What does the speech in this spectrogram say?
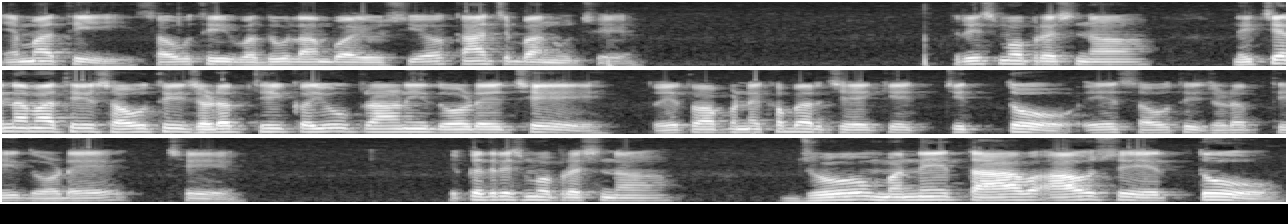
એમાંથી સૌથી વધુ લાંબુ આયુષ્ય કાચબાનું છે. ત્રીસમો પ્રશ્ન. નીચેનામાંથી સૌથી ઝડપથી કયું પ્રાણી દોડે છે? તો એ તો આપણને ખબર છે કે ચિત્તો એ સૌથી ઝડપથી દોડે છે. એકત્રીસમો પ્રશ્ન, જો મને તાવ આવશે તો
